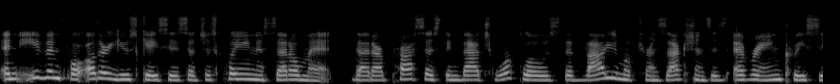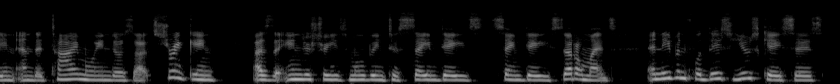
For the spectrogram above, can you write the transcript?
And even for other use cases, such as clearing and settlement, that are processed in batch workloads, the volume of transactions is ever increasing and the time windows are shrinking as the industry is moving to same days, same day settlements. And even for these use cases,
